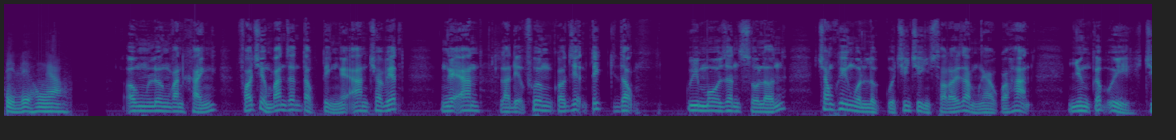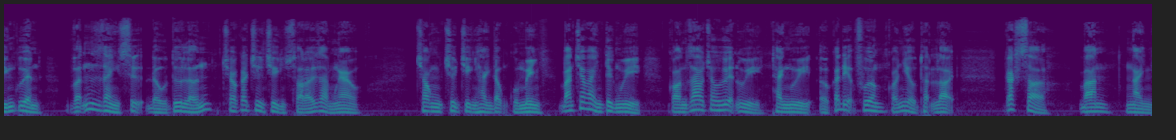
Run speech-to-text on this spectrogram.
tỷ lệ hộ nghèo. Ông Lương Văn Khánh, Phó trưởng Ban dân tộc tỉnh Nghệ An cho biết, Nghệ An là địa phương có diện tích rộng, quy mô dân số lớn, trong khi nguồn lực của chương trình xóa đói giảm nghèo có hạn, nhưng cấp ủy, chính quyền vẫn dành sự đầu tư lớn cho các chương trình xóa đói giảm nghèo. Trong chương trình hành động của mình, Ban chấp hành tỉnh ủy còn giao cho huyện ủy, thành ủy ở các địa phương có nhiều thuận lợi, các sở, ban, ngành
